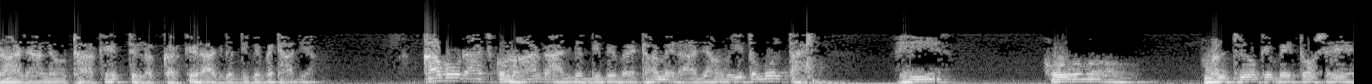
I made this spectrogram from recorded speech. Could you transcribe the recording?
राजा ने उठा के तिलक करके राजगद्दी पे बैठा दिया। अब वो राजकुमार राजगद्दी पे बैठा, मैं राजा हूँ, ये तो बोलता है। फिर हो मंत्रियों के बेटों से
